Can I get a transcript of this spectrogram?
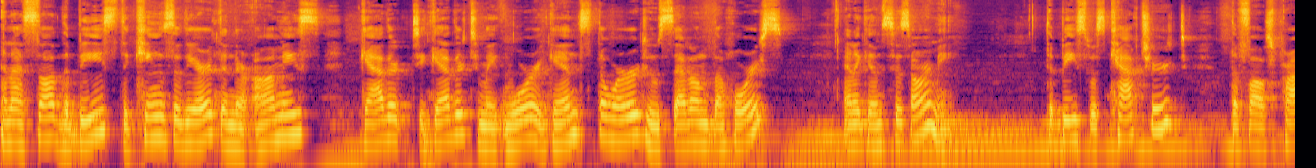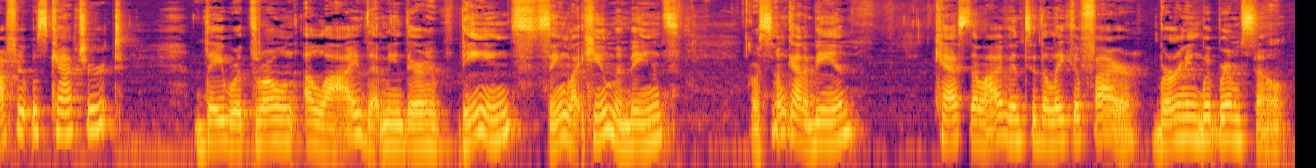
And I saw the beasts, the kings of the earth, and their armies gathered together to make war against the word who sat on the horse and against his army. The beast was captured, the false prophet was captured. They were thrown alive. That means their beings seem like human beings or some kind of being, cast alive into the lake of fire, burning with brimstone.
